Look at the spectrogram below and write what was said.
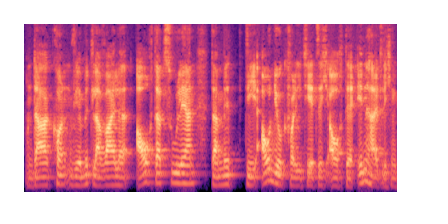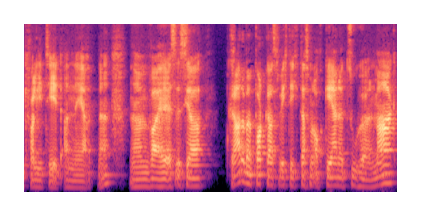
Und da konnten wir mittlerweile auch dazu lernen, damit die Audioqualität sich auch der inhaltlichen Qualität annähert. Ne? Ähm, weil es ist ja gerade beim Podcast wichtig, dass man auch gerne zuhören mag.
